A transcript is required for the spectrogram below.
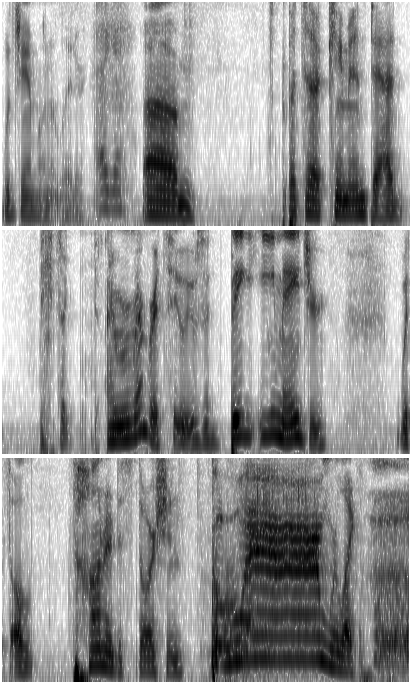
We'll jam on it later. Okay. Um, but uh, came in, Dad. He's like, I remember it too. It was a big E major with a ton of distortion. Bwam! We're like,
